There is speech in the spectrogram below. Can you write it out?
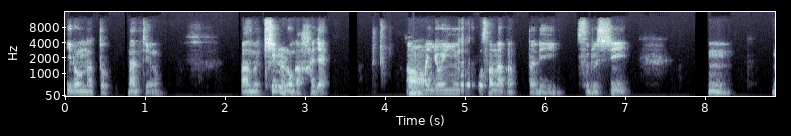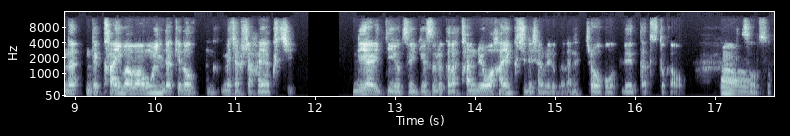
いろんなと、なんていうの？あの、切るのが早い。あんま余韻を起こさなかったりするし、うん。なで、会話は多いんだけど、めちゃくちゃ早口。リアリティを追求するから、官僚は早口で喋るからね。情報伝達とかを。うん。そうそう。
